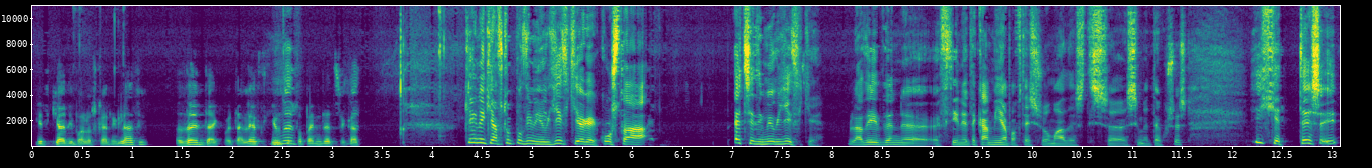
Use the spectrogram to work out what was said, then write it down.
γιατί και ο αντίπαλος κάνει λάθη, δεν τα εκμεταλλεύτηκε ούτε ναι. στο 50%. Και είναι και αυτό που δημιουργήθηκε, ρε Κώστα, έτσι δημιουργήθηκε. Δηλαδή δεν ε, ευθύνεται καμία από αυτές τις ομάδες τις ε, συμμετέχουσες. Είχε τέσσερα.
